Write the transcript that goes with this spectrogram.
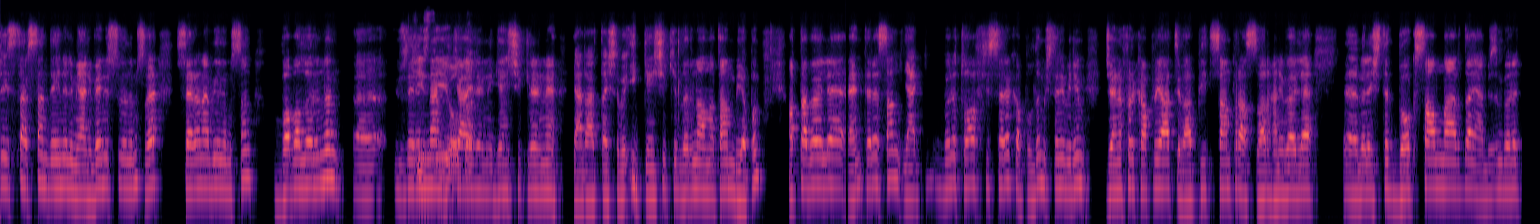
istersen değinelim. Yani Venus Williams ve Serena Williams'ın babalarının e, üzerinden Çizdiği hikayelerini, yolda. gençliklerini yani hatta işte böyle ilk gençlik yıllarını anlatan bir yapım. Hatta böyle enteresan yani böyle tuhaf hislere kapıldım. İşte ne bileyim Jennifer Capriati var, Pete Sampras var. Hani böyle e, böyle işte 90'larda yani bizim böyle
